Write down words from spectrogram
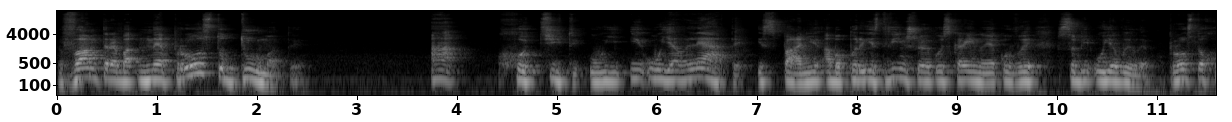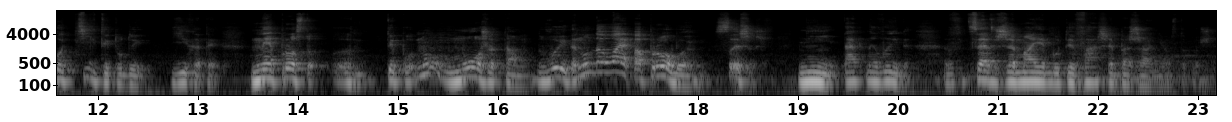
вам треба не просто думати, а хотіти і уявляти Іспанію або переїзд в іншу якусь країну, яку ви собі уявили. Просто хотіти туди їхати. Не просто, е, типу, ну, може там вийде. Ну давай попробуємо. Слышиш? Ні, так не вийде. Це вже має бути ваше бажання остаточне.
